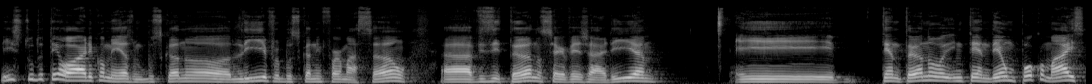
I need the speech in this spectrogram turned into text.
E estudo teórico mesmo, buscando livro, buscando informação, uh, visitando cervejaria e tentando entender um pouco mais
